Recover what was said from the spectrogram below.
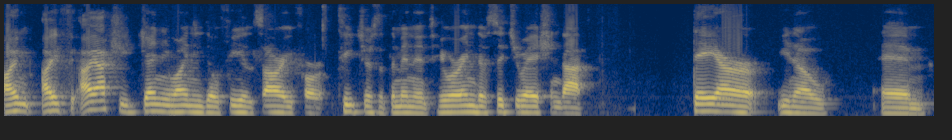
I'm I, f- I actually genuinely though feel sorry for teachers at the minute who are in the situation that they are you know um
